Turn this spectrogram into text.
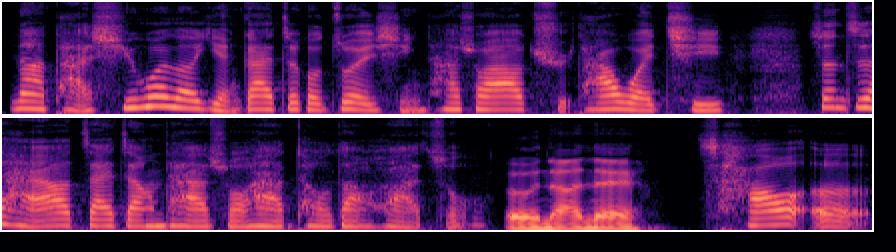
那塔西为了掩盖这个罪行，他说要娶她为妻，甚至还要栽赃他说他偷盗画作。恶男呢？超恶。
